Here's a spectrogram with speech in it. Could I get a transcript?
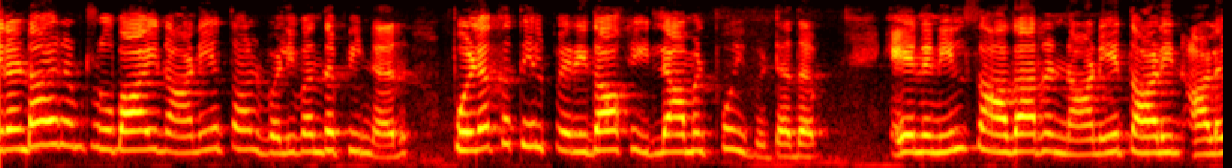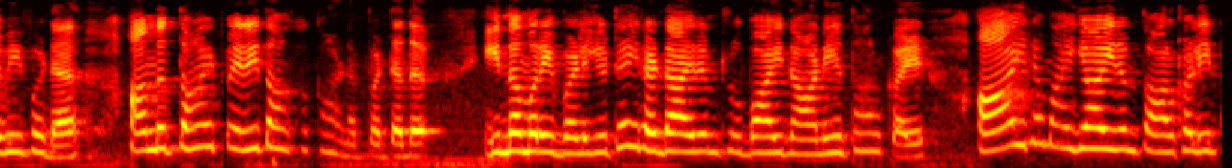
இரண்டாயிரம் ரூபாய் நாணயத்தாள் வெளிவந்த பின்னர் புழக்கத்தில் பெரிதாக இல்லாமல் போய்விட்டது. ஏனெனில் சாதாரண நாணயத்தாளின் அளவை விட அந்த தாள் பெரிதாக காணப்பட்டது. இந்த முறை வெளியிட்ட இரண்டாயிரம் ரூபாய் நாணயத்தாள்கள் ஆயிரம் ஐயாயிரம் தாள்களின்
